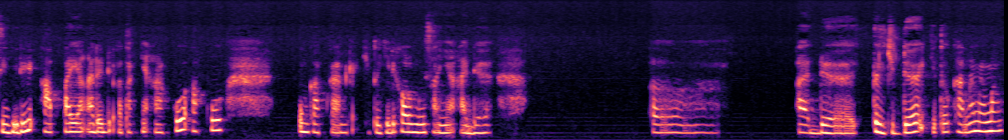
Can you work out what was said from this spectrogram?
sih. Jadi apa yang ada di otaknya aku aku ungkapkan kayak gitu. Jadi kalau misalnya ada uh, ada terjeda gitu karena memang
